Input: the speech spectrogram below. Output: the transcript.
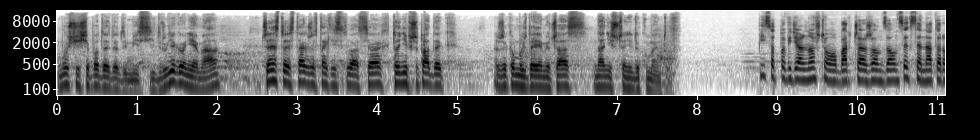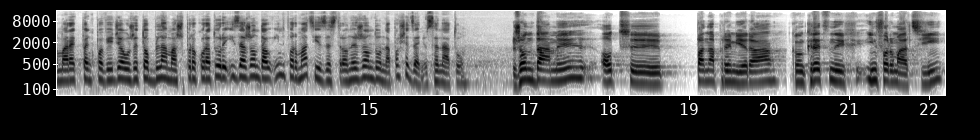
musi się podać do dymisji, drugiego nie ma. Często jest tak, że w takich sytuacjach to nie przypadek, że komuś dajemy czas na niszczenie dokumentów. PiS odpowiedzialnością obarcza rządzących. Senator Marek Pęk powiedział, że to blamaż prokuratury i zażądał informacji ze strony rządu na posiedzeniu Senatu. Żądamy od y, pana premiera konkretnych informacji,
